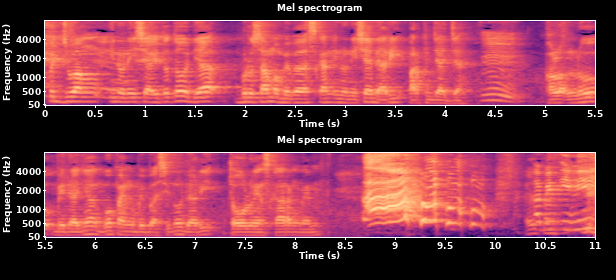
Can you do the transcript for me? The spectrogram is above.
pejuang Indonesia itu tuh dia berusaha membebaskan Indonesia dari para penjajah. Kalau lu bedanya gue pengen ngebebasin lu dari cowok lu yang sekarang men. Habis ini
